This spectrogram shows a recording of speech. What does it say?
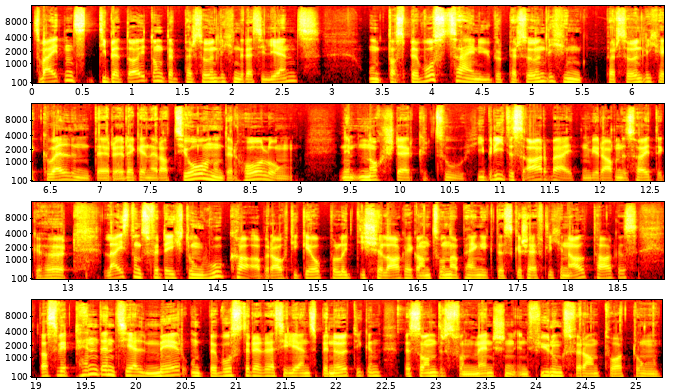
Zweitens die Bedeutung der persönlichen Resilienz und das Bewusstsein über persönliche Quellen der Regeneration und Erholung nimmt noch stärker zu. Hybrides Arbeiten, wir haben es heute gehört, Leistungsverdichtung, VUCA, aber auch die geopolitische Lage ganz unabhängig des geschäftlichen Alltages, das wird tendenziell mehr und bewusstere Resilienz benötigen, besonders von Menschen in Führungsverantwortungen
